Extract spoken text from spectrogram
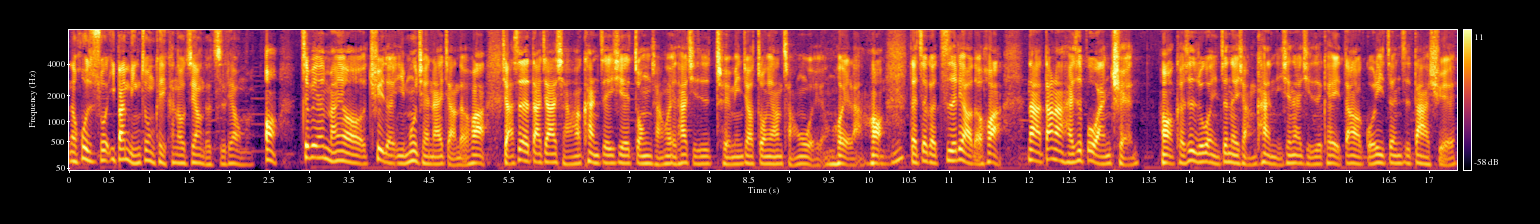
那或者说一般民众可以看到这样的资料吗？哦，这边蛮有趣的。以目前来讲的话，假设大家想要看这些中常会，它其实全名叫中央常务委员会啦，哈的这个资料的话，那当然还是不完全。哦，可是如果你真的想看，你现在其实可以到国立政治大学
